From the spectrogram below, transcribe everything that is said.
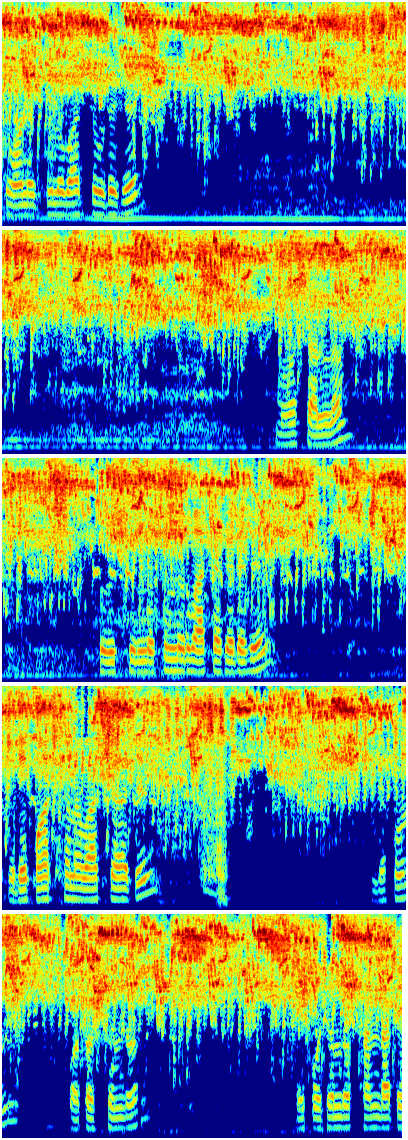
তো অনেকগুলো বাচ্চা উঠেছে। মাশাল্লাহ খুবই সুন্দর সুন্দর বাচ্চা কেটেছে। এটা পাঁচখানা বাচ্চা আছে। দেখুন, কত সুন্দর। এই প্রচণ্ড ঠান্ডাতে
